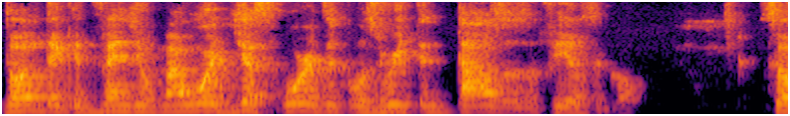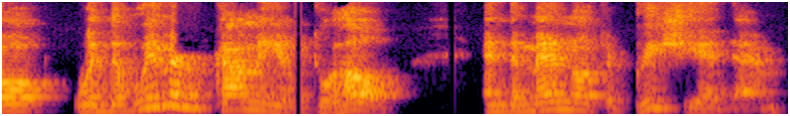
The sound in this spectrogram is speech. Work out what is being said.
don't take advantage of my words, just words that was written thousands of years ago. So when the women come here to help and the men not appreciate them,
